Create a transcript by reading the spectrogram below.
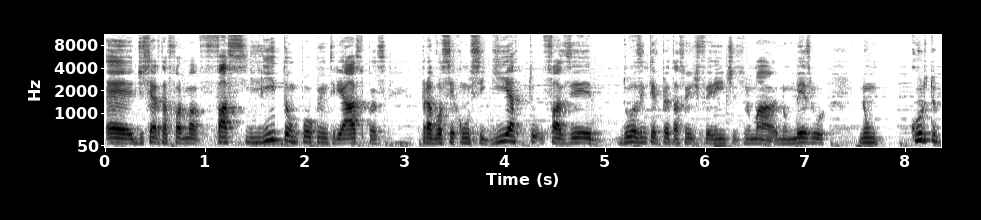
é, de certa forma, facilita um pouco, entre aspas, pra você conseguir fazer duas interpretações diferentes numa, no mesmo. num curto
